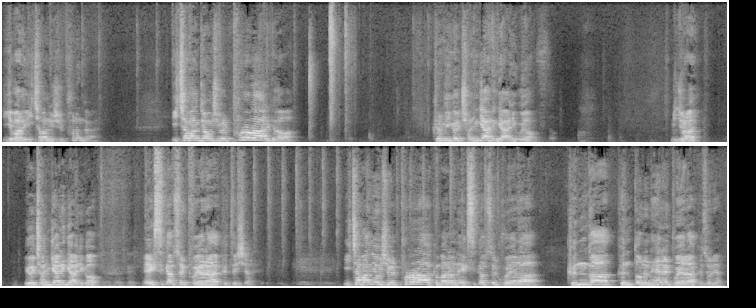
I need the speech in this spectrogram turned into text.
이게 바로 2차 방정식을 푸는 거야. 2차 방정식을 풀어라 이렇게 나와. 그럼 이걸 전개하는 게 아니고요. 민준아, 이걸 전개하는 게 아니고 x 값을 구해라 그 뜻이야. 2차 방정식을 풀어라 그 말은 x 값을 구해라 근과 근 또는 해를 구해라 그 소리야.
